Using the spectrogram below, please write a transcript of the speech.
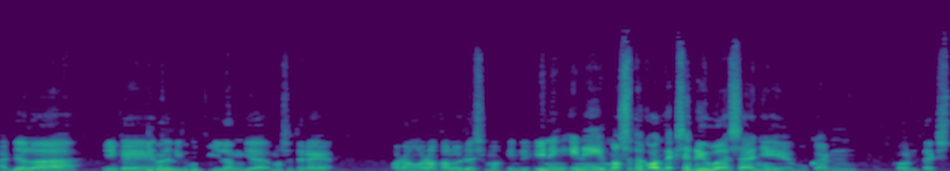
ada lah. Ini kayak yang Gimana tadi tuh? gue bilang ya maksudnya kayak orang-orang kalau udah semakin de- ini ini maksudnya konteksnya dewasanya ya bukan konteks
